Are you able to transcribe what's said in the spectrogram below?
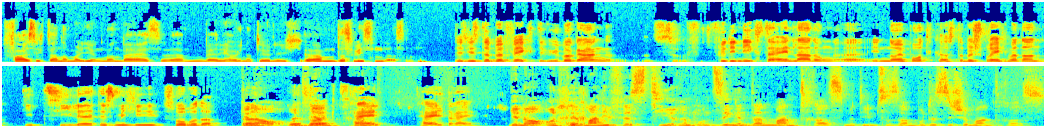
falls ich dann einmal irgendwann weiß, ähm, werde ich euch natürlich ähm, das wissen lassen. Das ist der perfekte Übergang für die nächste Einladung äh, in einen neuen Podcast. Da besprechen wir dann die Ziele des Michi Swoboda. Genau. und wir, Teil, Teil 3. Genau, und wir manifestieren und singen dann Mantras mit ihm zusammen, buddhistische Mantras.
